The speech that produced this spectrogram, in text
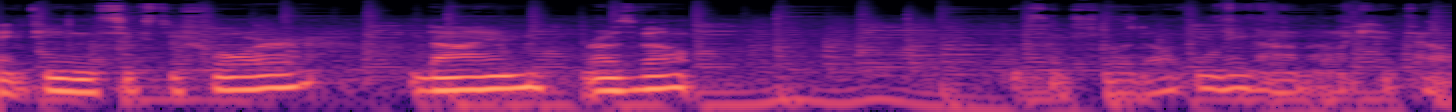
1964 dime Roosevelt. Looks like Philadelphia, maybe, I don't know, I can't tell.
